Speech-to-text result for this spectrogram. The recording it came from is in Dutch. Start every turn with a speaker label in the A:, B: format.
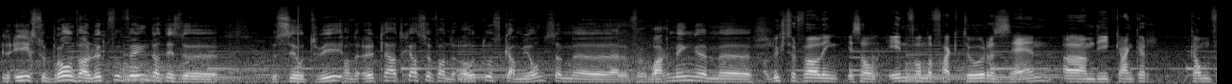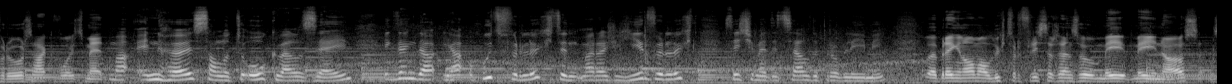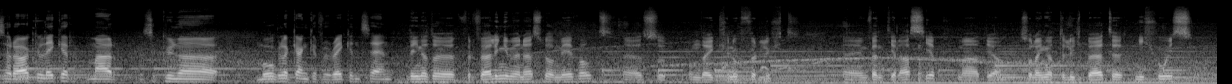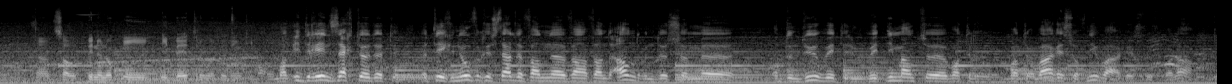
A: De eerste bron van luchtvervuiling dat is de, de CO2 van de uitlaatgassen van de auto's, camions, en, uh, verwarming. En, uh...
B: Luchtvervuiling is al een van de factoren zijn um, die kanker kan veroorzaken volgens mij.
C: Maar in huis zal het ook wel zijn. Ik denk dat ja, goed verluchten, maar als je hier verlucht, zit je met hetzelfde probleem. Hè.
B: We brengen allemaal luchtverfrissers en zo mee, mee in huis. Ze ruiken lekker, maar ze kunnen mogelijk kankerverwekkend zijn.
D: Ik denk dat de vervuiling in mijn huis wel meevalt, uh, omdat ik genoeg verlucht uh, en ventilatie heb. Maar ja, zolang dat de lucht buiten niet goed is, ja, het zal binnen ook niet, niet beter worden, denk ik.
A: Want iedereen zegt het, het tegenovergestelde van, van, van de anderen. Dus um, op den duur weet, weet niemand wat, er, wat er waar is of niet waar is. Dus voilà.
